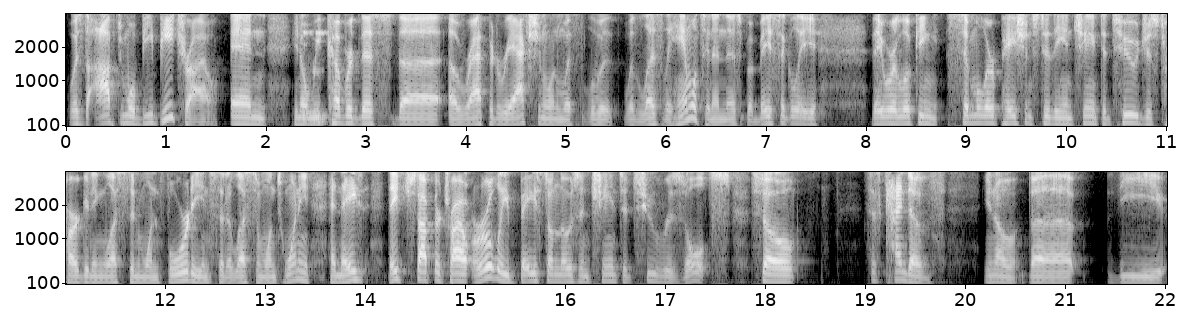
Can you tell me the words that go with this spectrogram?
was the optimal BP trial. And, you know, mm-hmm. we covered this, the a rapid reaction one with, with, with Leslie Hamilton in this, but basically they were looking similar patients to the Enchanted 2, just targeting less than 140 instead of less than 120. And they, they stopped their trial early based on those Enchanted 2 results. So this is kind of, you know, the, the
